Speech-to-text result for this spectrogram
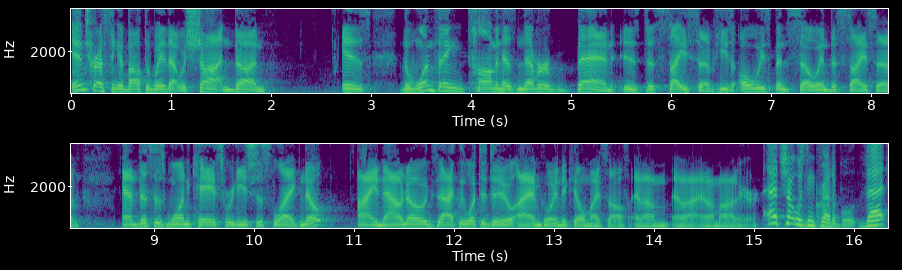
interesting about the way that was shot and done is the one thing Tommen has never been is decisive. He's always been so indecisive. And this is one case where he's just like, nope, I now know exactly what to do. I am going to kill myself, and I'm and, I, am out of here. That shot was incredible. That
